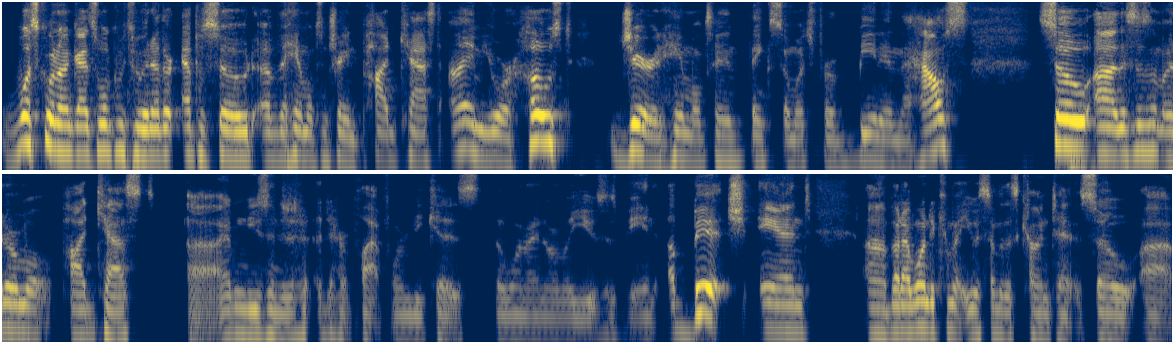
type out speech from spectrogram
What's going on, guys? Welcome to another episode of the Hamilton Trained podcast. I am your host, Jared Hamilton. Thanks so much for being in the house. So, uh, this isn't my normal podcast. Uh, I'm using a different platform because the one I normally use is being a bitch. And uh, but I wanted to come at you with some of this content. So uh,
